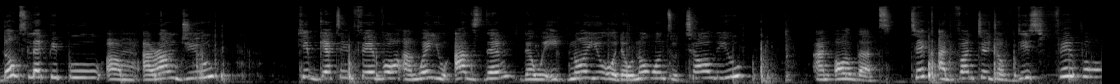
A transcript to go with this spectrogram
Don't let people um around you keep getting favor and when you ask them they will ignore you or they will not want to tell you and all that. Take advantage of this favor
